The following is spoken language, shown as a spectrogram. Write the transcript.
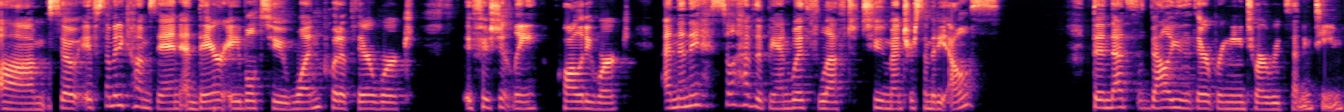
Um, so if somebody comes in and they're able to one put up their work efficiently, quality work, and then they still have the bandwidth left to mentor somebody else, then that's value that they're bringing to our route setting team.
